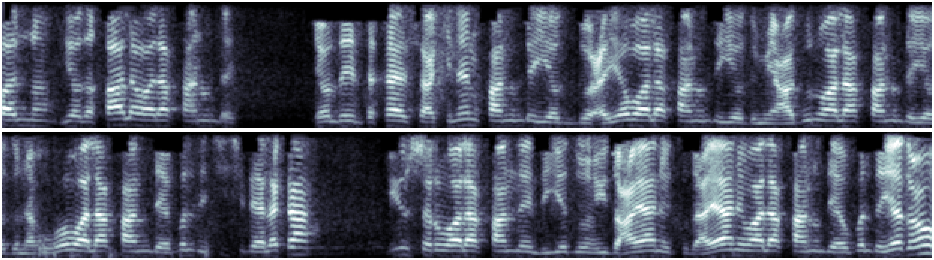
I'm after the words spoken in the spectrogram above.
قانون یو د قاله والا قانون دی یو د التقاء ساکنین قانون دی یو د دعیه والا قانون دی یو د میعادون والا قانون دی یو د نحوه والا قانون دی بل د چی چې دی لکه یو سر والا قانون دی یو د یدعیان تدعیان والا قانون دی بل د یدعو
